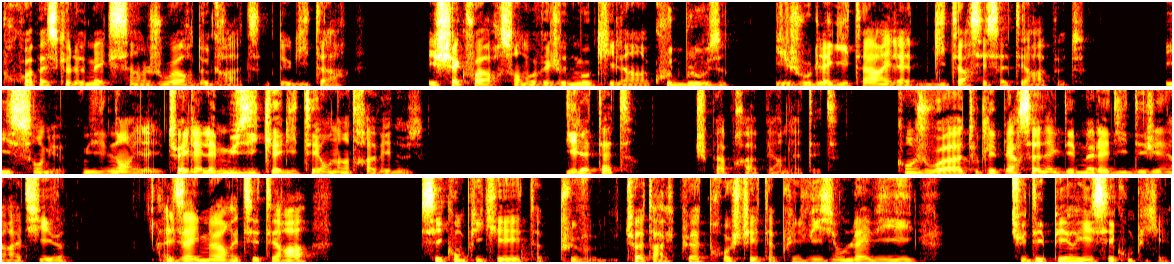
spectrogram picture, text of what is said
Pourquoi? Parce que le mec, c'est un joueur de gratte, de guitare. Et chaque fois, sans mauvais jeu de mots, qu'il a un coup de blues, il joue de la guitare et la guitare, c'est sa thérapeute. Il se sent mieux. Il dit, non, tu vois, il a la musicalité en intraveineuse. Il dit la tête? Je suis pas prêt à perdre la tête. Quand je vois toutes les personnes avec des maladies dégénératives, Alzheimer, etc., c'est compliqué. As plus, tu vois, n'arrives plus à te projeter, tu n'as plus de vision de la vie, tu dépéris, c'est compliqué.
